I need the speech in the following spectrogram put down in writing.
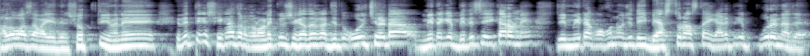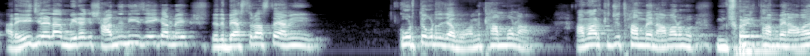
ভালোবাসা ভাই এদের? সত্যি মানে এদের থেকে শেখা দরকার, অনেক কিছু শেখা দরকার। যেহেতু ওই ছেলেটা মেয়েটাকে বেঁধেছে এই কারণে যে মেয়েটা কখনো যদি এই ব্যস্ত রাস্তায় গাড়ি থেকে পড়ে না যায়, আর এই ছেলেটা মেয়েটাকে সামনে নিয়েছে এই কারণে যাতে ব্যস্ত রাস্তায় আমি করতে করতে যাব, আমি থামবো না। আমার কিছু থামবে না, আমার শরীর থামবে না, আমার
